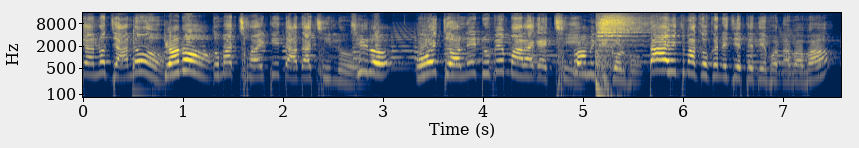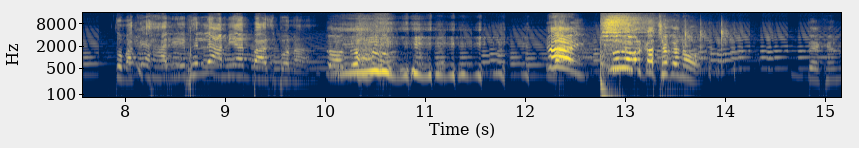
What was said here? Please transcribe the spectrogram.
কেন জানো? কেন? তোমার ছয়টি দাদা ছিল। ছিল। ওই জলে ডুবে মারা গেছে। তো আমি কি করব? তা আমি তোমাকে ওখানে যেতে দেব না বাবা। তোমাকে হারিয়ে ফেললে আমি আমি বাঁচবো না। দাদা। এই তুমি আমার কাছে কেন? দেখেন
